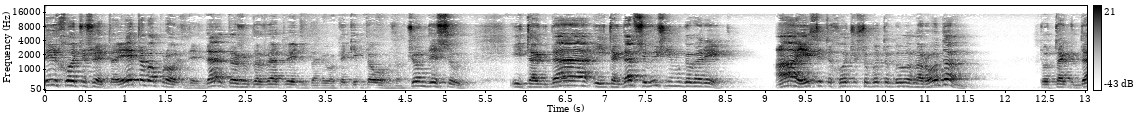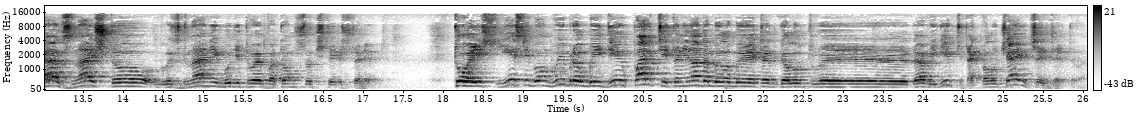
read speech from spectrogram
ты хочешь это. Это вопрос здесь, да, тоже должен ответить на него каким-то образом. В чем здесь суть? И тогда, и тогда Всевышний ему говорит, а если ты хочешь, чтобы это было народом, то тогда знай, что в изгнании будет твое потомство 400 лет. То есть, если бы он выбрал бы идею партии, то не надо было бы этот галут в, да, в Египте. Так получается из этого.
